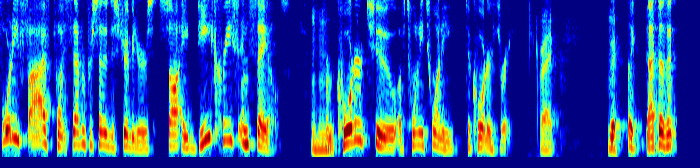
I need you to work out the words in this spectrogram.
forty five point seven percent of distributors saw a decrease in sales Mhm. from quarter two of 2020 to quarter three. Right. But, Like that doesn't.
